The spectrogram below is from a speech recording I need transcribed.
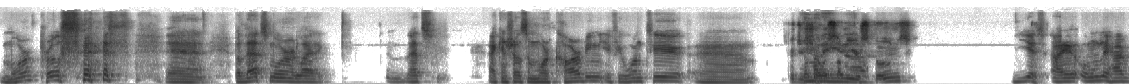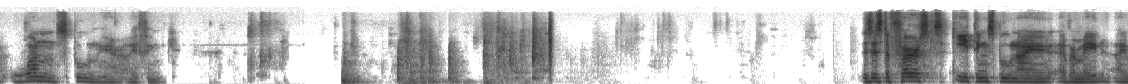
more process uh, but that's more like that's i can show some more carving if you want to uh, Could you show us some of your uh, spoons? yes i only have one spoon here i think This is the first eating spoon I ever made. I,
